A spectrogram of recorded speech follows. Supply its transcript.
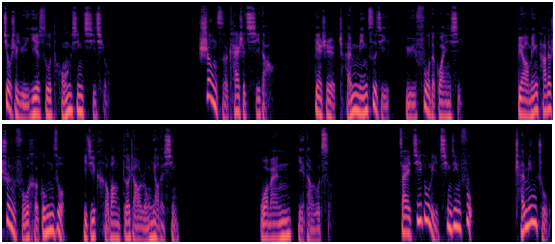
就是与耶稣同心祈求。圣子开始祈祷，便是陈明自己与父的关系，表明他的顺服和工作，以及渴望得着荣耀的心。我们也当如此。在基督里亲近父，陈明主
